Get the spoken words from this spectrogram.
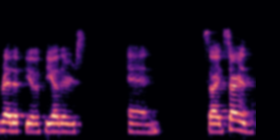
read a few of the others. And so I'd started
